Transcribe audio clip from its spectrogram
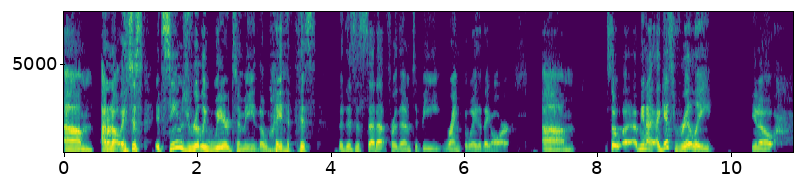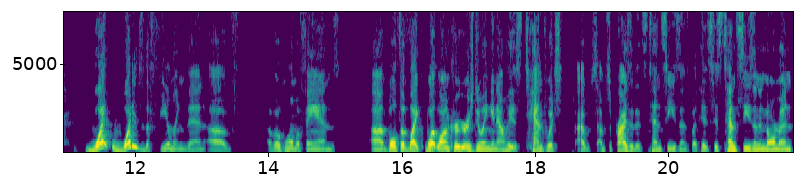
um i don't know it's just it seems really weird to me the way that this that this is set up for them to be ranked the way that they are um so uh, i mean i, I guess really you know what what is the feeling then of of oklahoma fans uh, both of like what Lon Kruger is doing and now his 10th, which I I'm surprised that it's 10 seasons, but his, his 10th season in Norman,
